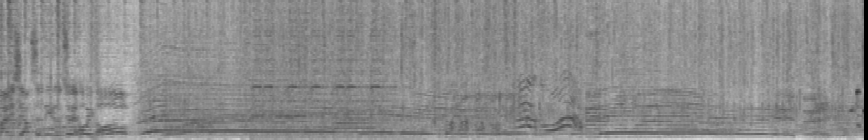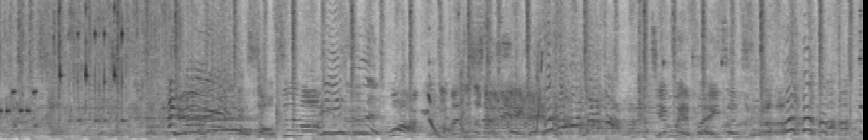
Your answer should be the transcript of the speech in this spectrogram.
迈向胜利的最后一口。首次吗？第一次。哇，你们真的蛮废的。节目也播了一阵子了。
